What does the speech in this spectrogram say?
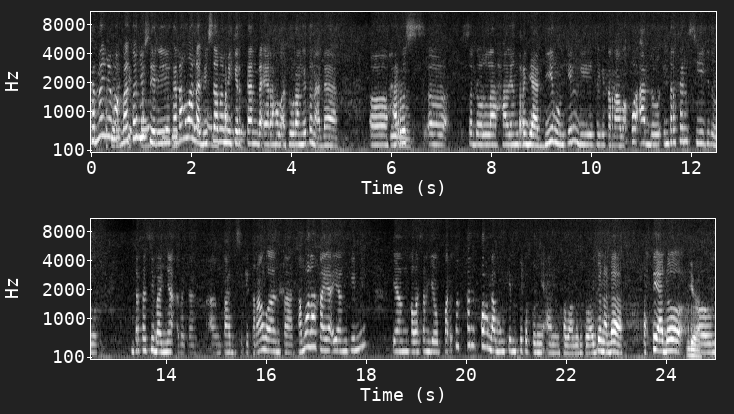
Karena ini Betul, mak batu aja siri, kadang wah nggak bisa memikirkan daerah wak surang itu nada. Eh, harus eh, sedolah hal yang terjadi mungkin di sekitar awak kok ada intervensi gitu loh intervensi banyak kan entah di sekitar awak entah sama lah kayak yang kini yang kawasan geopark itu kan kok nggak mungkin cukup punyaan sawah lunto aja ada pasti ada Iya. em,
